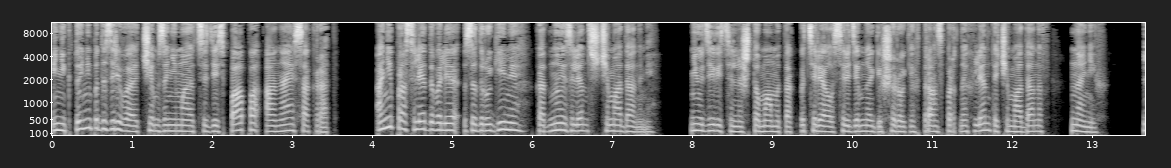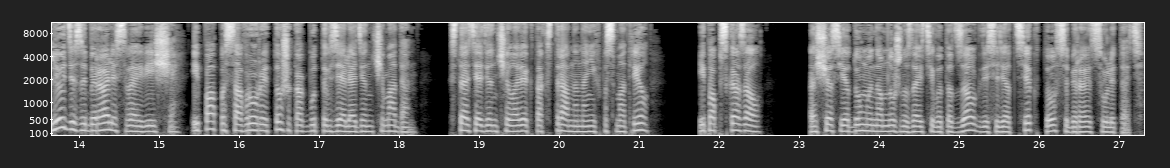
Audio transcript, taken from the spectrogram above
И никто не подозревает, чем занимаются здесь папа, она и Сократ. Они проследовали за другими к одной из лент с чемоданами. Неудивительно, что мама так потеряла среди многих широких транспортных лент и чемоданов на них. Люди забирали свои вещи, и папа с Авророй тоже как будто взяли один чемодан. Кстати, один человек так странно на них посмотрел, и папа сказал, «А сейчас, я думаю, нам нужно зайти в этот зал, где сидят те, кто собирается улетать».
